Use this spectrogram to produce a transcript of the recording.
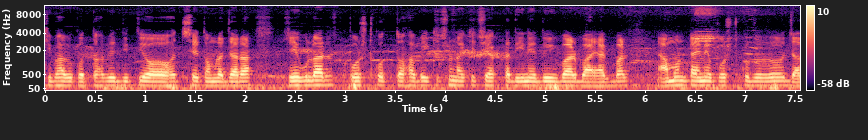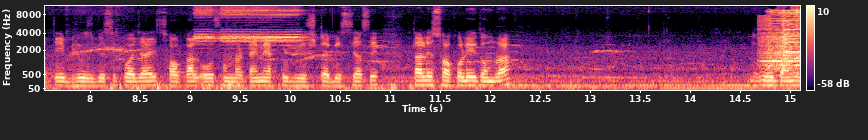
কীভাবে করতে হবে। দ্বিতীয় হচ্ছে তোমরা যারা রেগুলার পোস্ট করতে হবে, কিছু না কিছু একটা দিনে দুইবার বা একবার এমন টাইমে পোস্ট করো যাতে ভিউজ বেশি পাওয়া যায়। সকাল ও সন্ধ্যা টাইমে একটু ভিউজটা বেশি আসে। তাহলে সকলেই তোমরা ওই টাইমে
